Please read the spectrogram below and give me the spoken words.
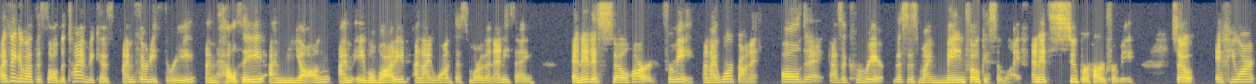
I think about this all the time because I'm 33, I'm healthy, I'm young, I'm able bodied, and I want this more than anything. And it is so hard for me. And I work on it all day as a career. This is my main focus in life. And it's super hard for me. So if you aren't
